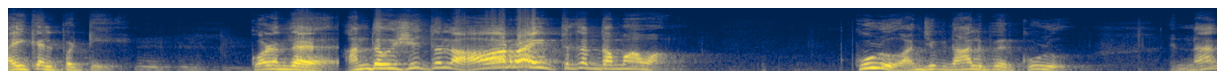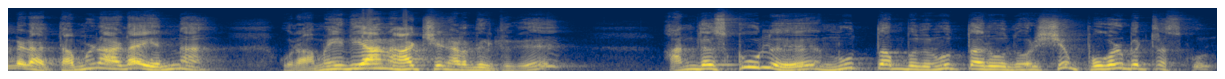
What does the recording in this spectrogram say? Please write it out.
மைக்கேல்பட்டி குழந்தை. அந்த விஷயத்தில் ஆறாயிரத்துக்கு அந்த அம்மாவாம் குழு அஞ்சு நாலு பேர் குழு. என்னங்கடா தமிழ்நாடா என்ன? ஒரு அமைதியான ஆட்சி நடந்துகிட்டு இருக்கு அந்த ஸ்கூலு நூற்றம்பது நூற்றறுபது வருஷம் புகழ்பெற்ற ஸ்கூல்.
